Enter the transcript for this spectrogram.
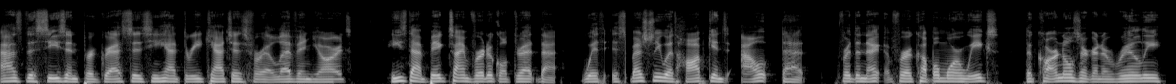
as the season progresses. He had three catches for 11 yards. He's that big time vertical threat that, with especially with Hopkins out, that for the next for a couple more weeks, the Cardinals are going to really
